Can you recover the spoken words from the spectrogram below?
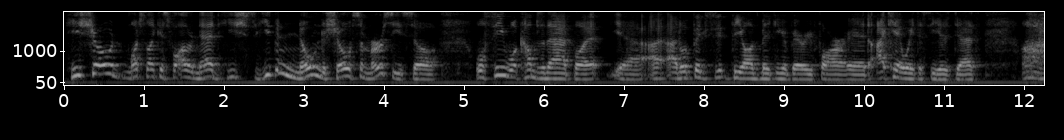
he showed much like his father Ned. He's he's been known to show some mercy, so we'll see what comes of that. But yeah, I, I don't think Theon's making it very far, and I can't wait to see his death. Uh,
